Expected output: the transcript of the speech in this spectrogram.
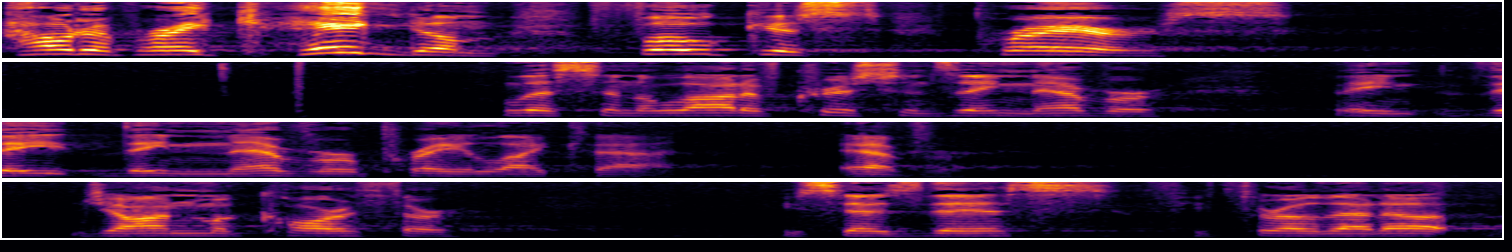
how to pray kingdom focused prayers. Listen, a lot of Christians, they never, they, they, they never pray like that, ever. John MacArthur, he says this throw that up.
